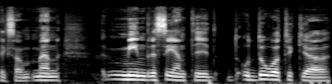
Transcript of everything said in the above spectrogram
Liksom. Men mindre sentid och då tycker jag,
